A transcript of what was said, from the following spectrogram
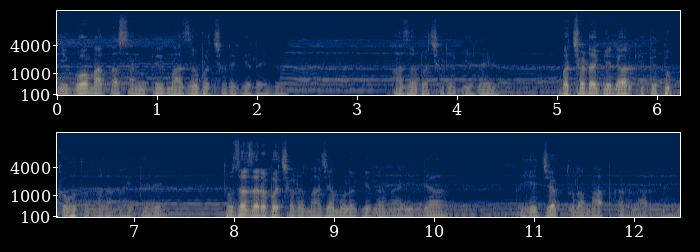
ही गोमाता सांगते माझं बछडं गेलंय ग. माझं बछडं गेलंय. बछडं गेल्यावर किती दुःख होतं मला माहिती रे. तुझं जर बछड माझ्यामुळं गेलं नाही अहिल्या तर हे जग तुला माफ करणार नाही.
